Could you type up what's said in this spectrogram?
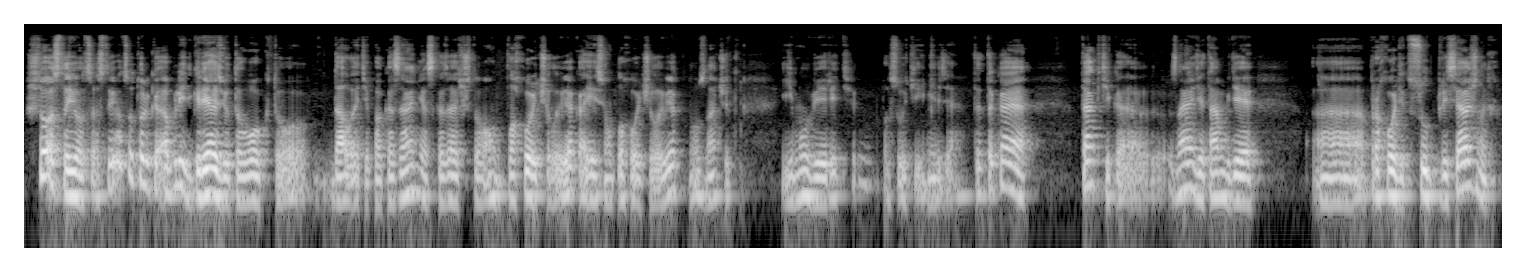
Что остается? Остается только облить грязью того, кто дал эти показания, сказать, что он плохой человек, а если он плохой человек, ну, значит, ему верить, по сути, нельзя. Это такая тактика, знаете, там, где э, проходит суд присяжных,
